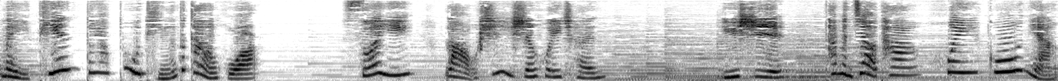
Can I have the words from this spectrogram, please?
每天都要不停的干活，所以老是一身灰尘。于是，他们叫她灰姑娘。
